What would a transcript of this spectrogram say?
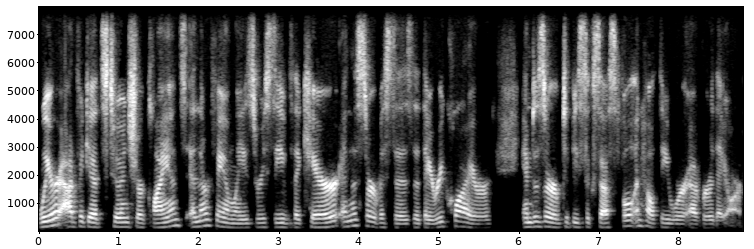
We are advocates to ensure clients and their families receive the care and the services that they require and deserve to be successful and healthy wherever they are.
